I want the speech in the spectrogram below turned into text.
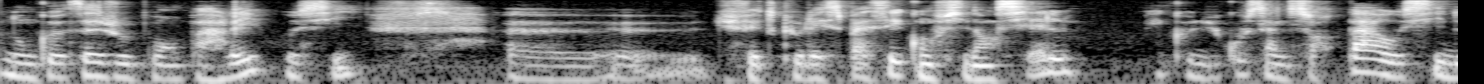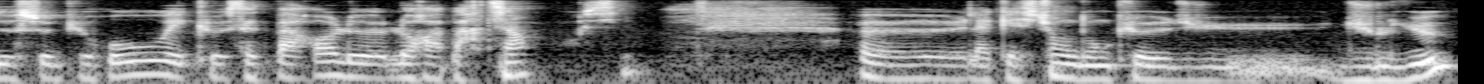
Donc ça je peux en parler aussi. du fait que l'espace est confidentiel et que du coup ça ne sort pas aussi de ce bureau et que cette parole leur appartient aussi. la question donc du, du lieu,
